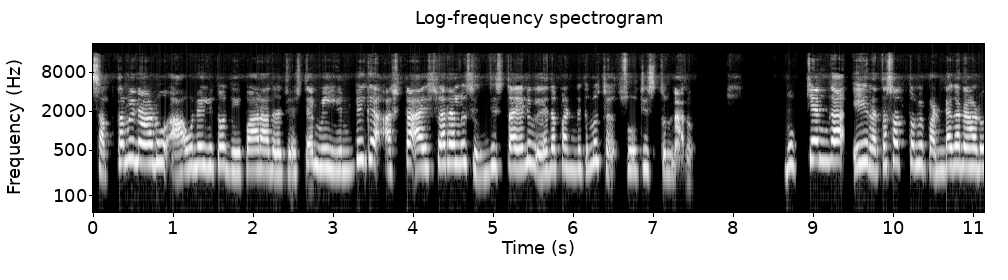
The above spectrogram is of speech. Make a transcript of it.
సప్తమి నాడు ఆవు నెయ్యితో దీపారాధన చేస్తే మీ ఇంటికి అష్ట ఐశ్వర్యాలు సిద్ధిస్తాయని వేద పండితులు సూచిస్తున్నారు. ముఖ్యంగా ఈ రథసప్తమి పండగ నాడు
